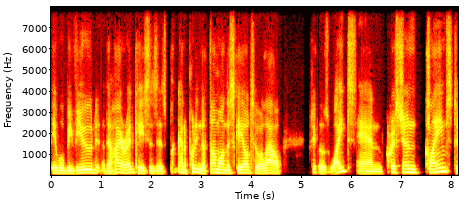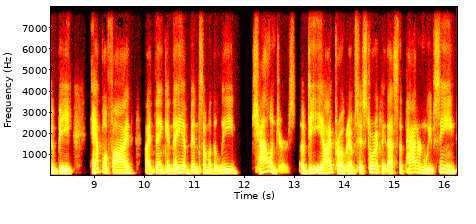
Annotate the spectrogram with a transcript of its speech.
It will be viewed, the higher ed cases, as kind of putting the thumb on the scale to allow particularly those whites and Christian claims to be amplified, I think, and they have been some of the lead challengers of DEI programs historically. That's the pattern we've seen.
